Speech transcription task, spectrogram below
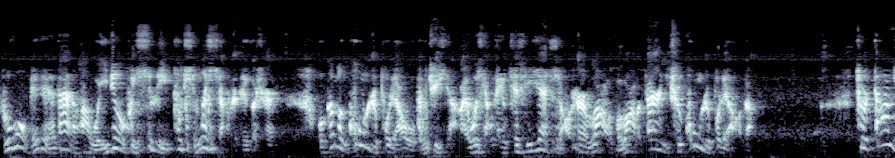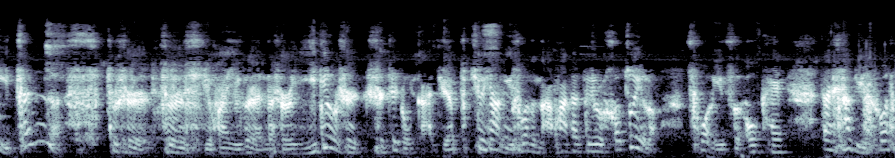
如果我没给他带的话，我一定会心里不停的想着这个事儿，我根本控制不了，我不去想，哎，我想哎这是一件小事儿，忘了吧忘了，但是你是控制不了的。就是当你真的就是就是喜欢一个人的时候，一定是是这种感觉。就像你说的，哪怕他就是喝醉了，错了一次，OK。但是像你说的，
